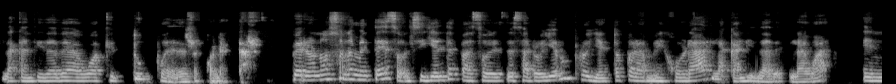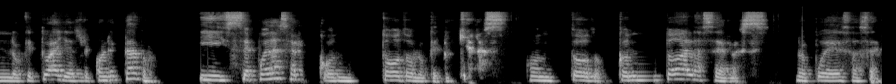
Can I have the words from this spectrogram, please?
La cantidad de agua que tú puedes recolectar. Pero no solamente eso, el siguiente paso es desarrollar un proyecto para mejorar la calidad del agua en lo que tú hayas recolectado. Y se puede hacer con todo lo que tú quieras, con todo, con todas las R's, lo puedes hacer.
